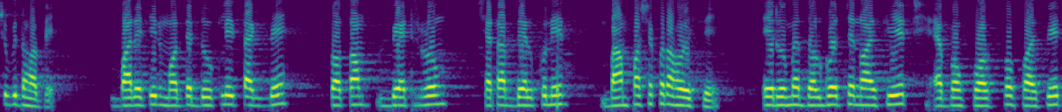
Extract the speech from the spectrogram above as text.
সুবিধা হবে। বাড়িটির মধ্যে ঢুকলেই থাকবে প্রথম বেডরুম সেটা বেলকনির বাম পাশে করা হয়েছে। এই রুমের দৈর্ঘ্য হচ্ছে নয় ফিট এবং প্রস্থ ছয় ফিট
